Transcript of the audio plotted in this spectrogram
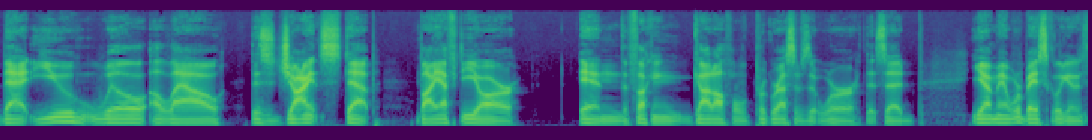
that you will allow this giant step by FDR and the fucking god awful progressives that were that said, yeah, man, we're basically going to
